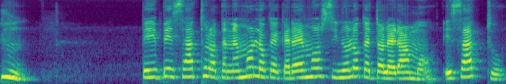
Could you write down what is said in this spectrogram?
Pepe, exacto, lo tenemos lo que queremos, sino lo que toleramos. Exacto.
